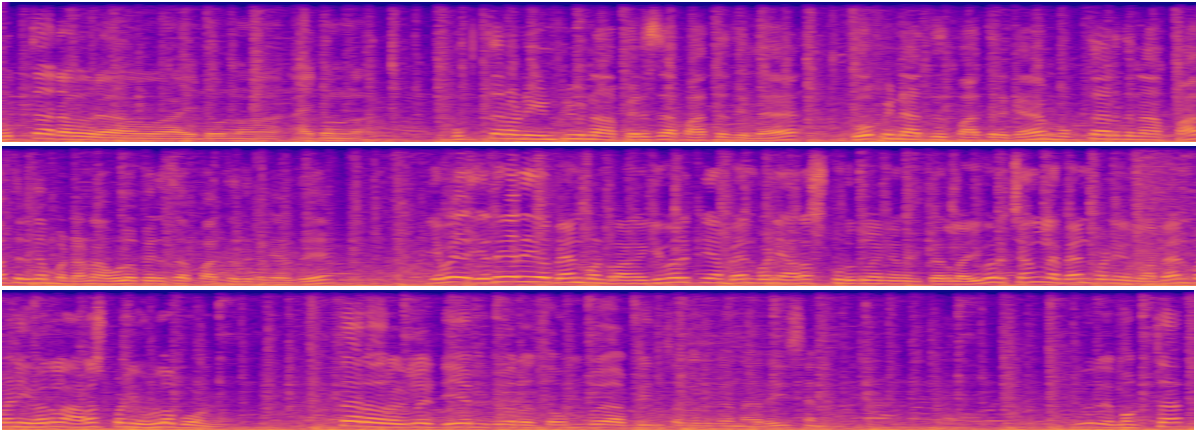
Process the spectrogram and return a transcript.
முக்தார் அவர்? I don't know I don't know முக்தாரோட இன்டர்வியூ நான் பெருசாக பார்த்ததில்ல. கோபிநாத் பார்த்துருக்கேன். முக்தாரது நான் பார்த்துருக்கேன் பட் ஆனால் அவ்வளோ பெருசாக பார்த்தது கிடையாது. இவர் எதை எதையோ பேன் பண்ணுறாங்க இவருக்கு ஏன் பேன் பண்ணி அரெஸ்ட் கொடுக்கலன்னு எனக்கு தெரியல. இவர் சேனலில் பேன் பண்ணிடலாம். பேன் பண்ணி இவரெல்லாம் அரெஸ்ட் பண்ணி உள்ளே போகணும். முக்தார் அவர்களை டிஎம்கே ஒரு சொம்பு அப்படின்னு சொல்கிறதுக்கான ரீசன் இவர் முக்தார்?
